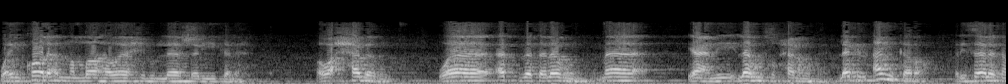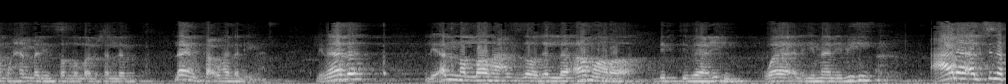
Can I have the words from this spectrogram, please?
وإن قال أن الله واحد لا شريك له ووحده وأثبت له ما يعني له سبحانه وتعالى لكن أنكر رسالة محمد صلى الله عليه وسلم لا ينفع هذا الإيمان. لماذا؟ لأن الله عز وجل أمر باتباعه والإيمان به على ألسنة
